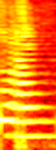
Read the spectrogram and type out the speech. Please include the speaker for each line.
Speaker 1: Yeah.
